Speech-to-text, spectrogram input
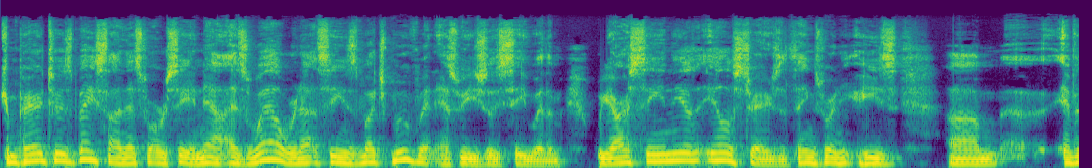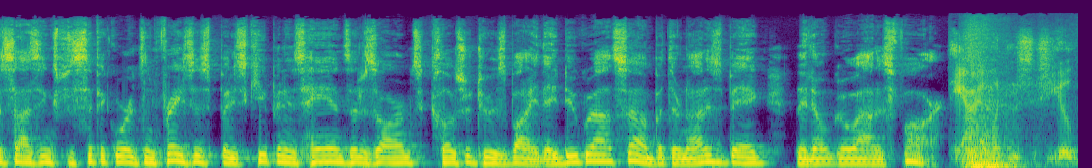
compared to his baseline, that's what we're seeing now. As well, we're not seeing as much movement as we usually see with him. We are seeing the illustrators, the things where he's um, emphasizing specific words and phrases, but he's keeping his hands and his arms closer to his body. They do go out some, but they're not as big. They don't go out as far. The eyewitness is you.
